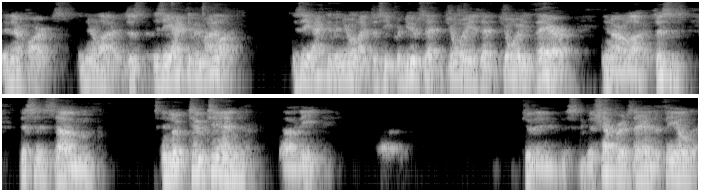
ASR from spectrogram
in their hearts, in their lives. Is, is He active in my life? Is he active in your life? Does he produce that joy? Is that joy there in our lives? This is this is um, in Luke two ten. Uh, the to the the shepherds there in the field,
